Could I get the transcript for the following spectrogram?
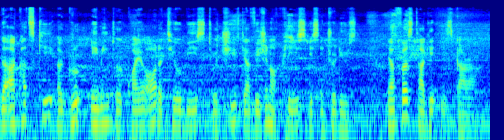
The Akatsuki, a group aiming to acquire all the tail beasts to achieve their vision of peace, is introduced. Their first target is Gaara.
